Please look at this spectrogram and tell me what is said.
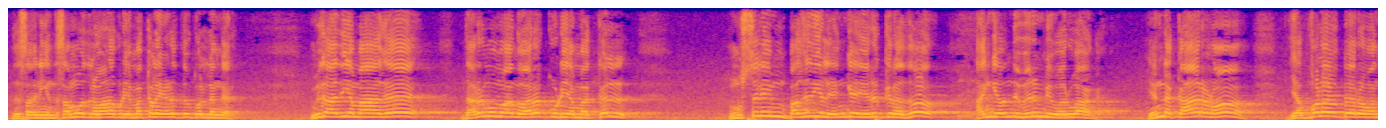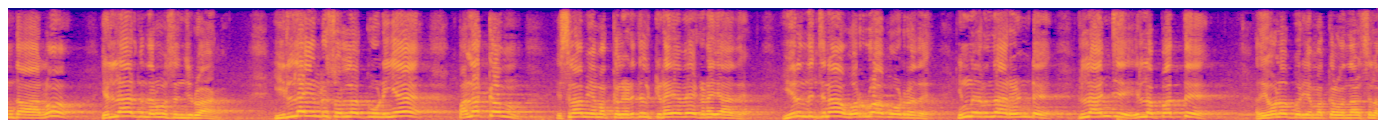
இந்த நீங்கள் இந்த சமூகத்தில் வாழக்கூடிய மக்களை எடுத்துக்கொள்ளுங்கள். மிக அதிகமாக தர்மம் அங்கே வரக்கூடிய மக்கள் முஸ்லீம் பகுதிகள் எங்கே இருக்கிறதோ அங்கே வந்து விரும்பி வருவாங்க. என்ன காரணம்? எவ்வளவு பேர் வந்தாலும் எல்லாருக்கும் தர்மம் செஞ்சுருவாங்க. இல்லை என்று சொல்லக்கூடிய பழக்கம் இஸ்லாமிய மக்களிடத்தில் கிடையவே கிடையாது. இருந்துச்சுன்னா ஒரு ரூபா போடுறது. இன்னும் இருந்தால் ரெண்டு இல்லை அஞ்சு இல்லை பத்து. அது எவ்வளோ பெரிய மக்கள் வந்தாலும் சில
